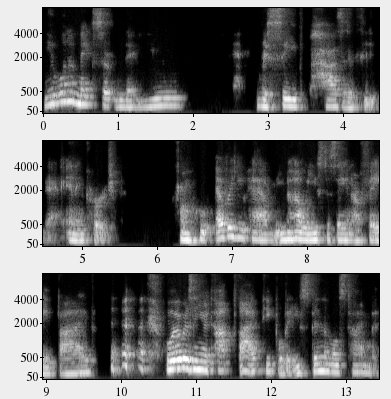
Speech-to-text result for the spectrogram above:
You want to make certain that you receive positive feedback and encouragement from whoever you have. You know how we used to say in our fave five? Whoever's in your top five people that you spend the most time with,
